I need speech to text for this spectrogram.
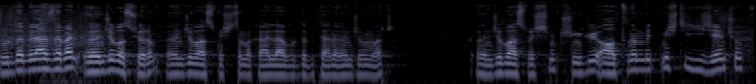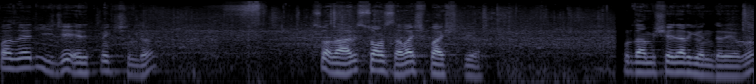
Burada biraz da ben öncü basıyorum. Öncü basmıştım bak hala burada bir tane öncüm var. Öncü basmıştım çünkü altınım bitmişti. Yiyeceğim çok fazlaydı. Yiyeceği eritmek için de o. Sonra abi son savaş başlıyor. Buradan bir şeyler gönderiyor bu.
